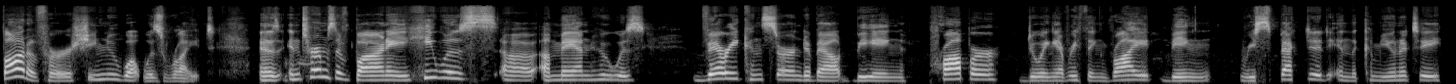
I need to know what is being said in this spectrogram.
thought of her. She knew what was right. As in terms of Barney, he was uh, a man who was very concerned about being proper, doing everything right, being respected in the community.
